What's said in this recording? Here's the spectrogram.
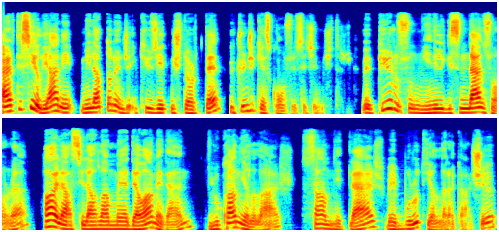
Ertesi yıl yani önce 274'te üçüncü kez konsül seçilmiştir. Ve Pyrrhus'un yenilgisinden sonra hala silahlanmaya devam eden Lukanyalılar, Samnitler ve Brutyalılara karşı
